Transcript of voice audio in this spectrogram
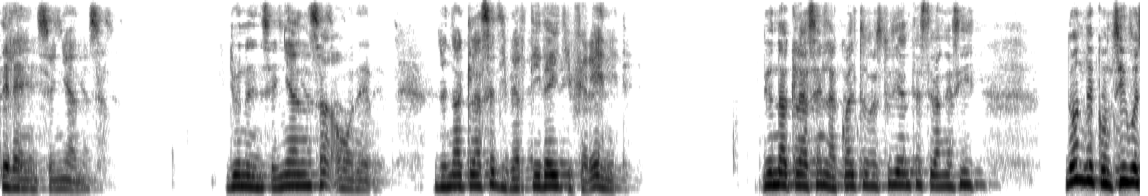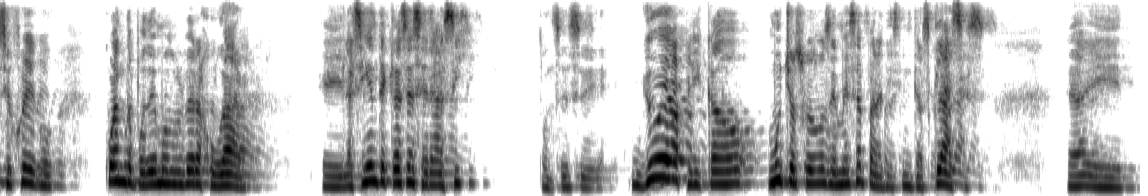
de la enseñanza. De una enseñanza o de, de una clase divertida y diferente. De una clase en la cual tus estudiantes te van a decir, ¿dónde consigo ese juego? ¿cuándo podemos volver a jugar? Eh, la siguiente clase será así. Entonces, eh, yo he aplicado muchos juegos de mesa para distintas clases. Eh,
